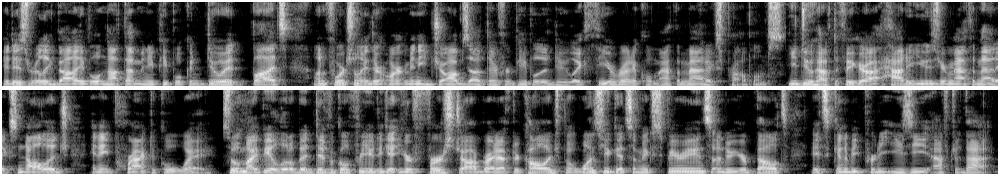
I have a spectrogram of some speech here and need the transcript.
It is really valuable, not that many people can do it, but unfortunately there aren't many jobs out there for people to do like theoretical mathematics problems. You do have to figure out how to use your mathematics knowledge in a practical way. So it might be a little bit difficult for you to get your first job right after college, but once you get some experience under your belt, it's gonna be pretty easy after that.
